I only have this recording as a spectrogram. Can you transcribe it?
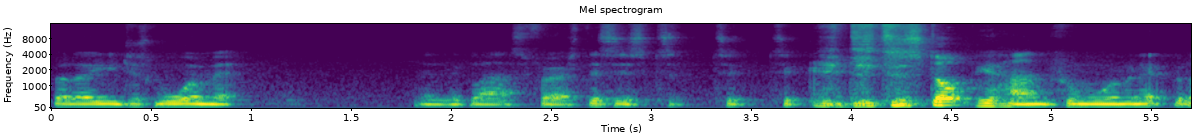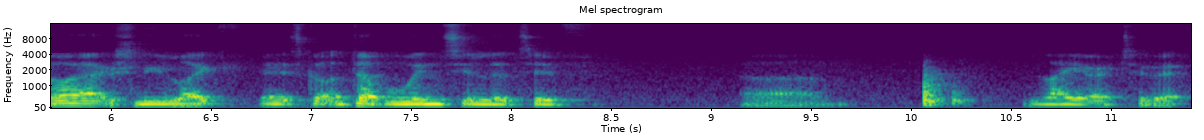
but uh, you just warm it in the glass first. This is to, to, to, to stop your hand from warming it, but I actually like it's got a double insulative um, layer to it.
